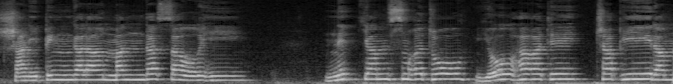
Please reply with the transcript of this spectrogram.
शनिपिङ्गलमन्दसौरिः नित्यं स्मृतो यो हरते च पीरम्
